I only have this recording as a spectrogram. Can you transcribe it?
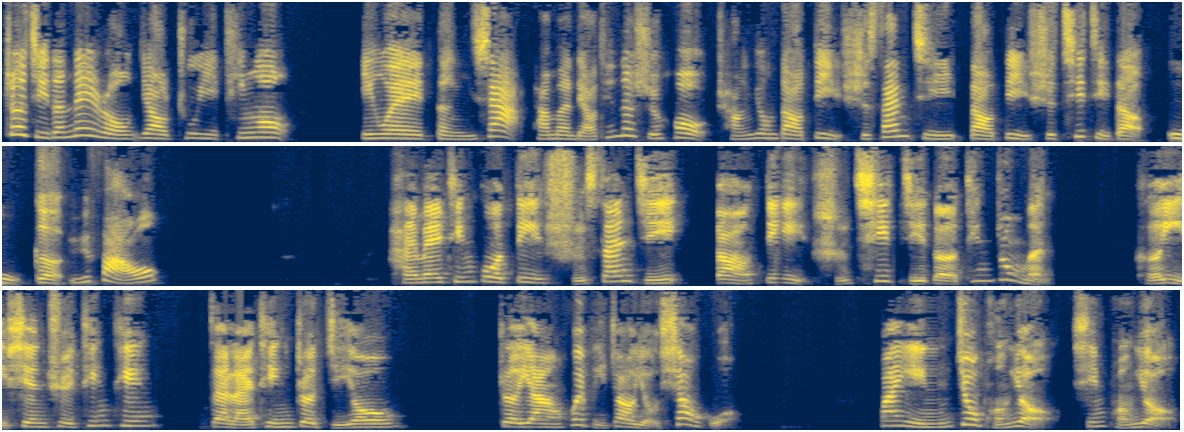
这集的内容要注意听哦，因为等一下他们聊天的时候常用到第十三集到第十七集的五个语法哦。还没听过第十三集到第十七集的听众们，可以先去听听，再来听这集哦，这样会比较有效果。欢迎旧朋友、新朋友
